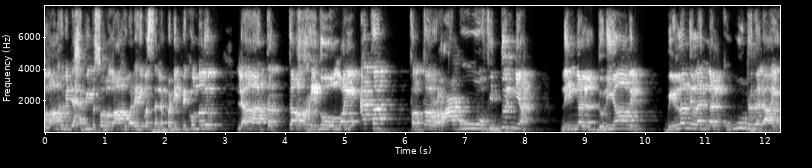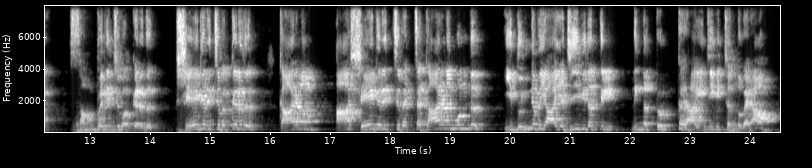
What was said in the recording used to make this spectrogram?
അള്ളാഹുവിന്റെ ഹബീബ് സല്ലാഹു അലൈഹി വസല്ലം പഠിപ്പിക്കുന്നത് നിങ്ങൾ ദുനിയാവിൽ വിളനിളങ്ങൾ കൂടുതലായി സംഭരിച്ചു വെക്കരുത് ശേഖരിച്ചു വെക്കരുത്. കാരണം ആ ശേഖരിച്ചു വെച്ച കാരണം കൊണ്ട് ഈ ദുന്യവയായ ജീവിതത്തിൽ നിങ്ങൾ തൃപ്തരായി ജീവിച്ചെന്നു വരാം.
